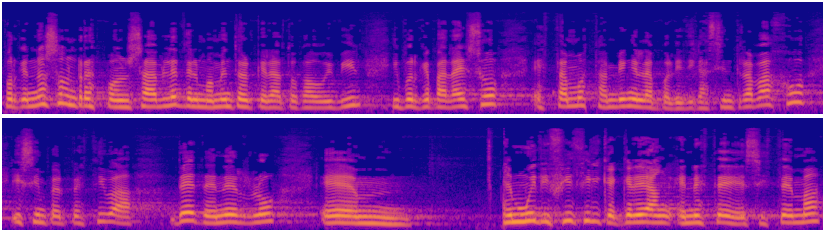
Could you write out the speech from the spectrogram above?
porque no son responsables del momento en el que le ha tocado vivir y porque para eso estamos también en la política. Sin trabajo y sin perspectiva de tenerlo, em, es muy difícil que crean en este sistema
